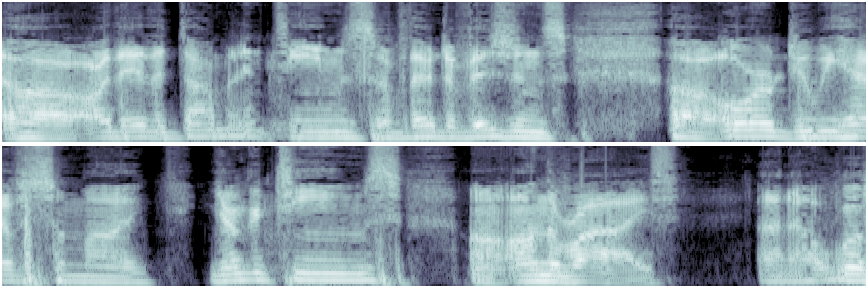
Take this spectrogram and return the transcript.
Uh, are they the dominant teams of their divisions, uh, or do we have some uh, younger teams uh, on the rise? Uh, we'll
